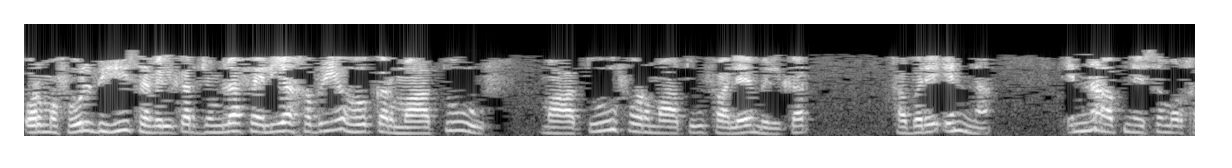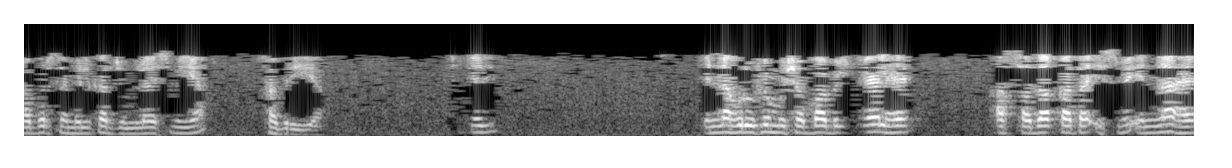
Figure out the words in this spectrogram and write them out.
اور مفعول بھی سے مل کر جملہ فعلیہ خبریہ ہو کر معطوف معطوف اور معطوف علیہ مل کر خبر ان ان اپنے اسم اور خبر سے مل کر جملہ اسمیہ خبریہ۔ ٹھیک ہے جی؟ ان حروف مشبہ بالفعل ہے الصدقہ اس میں انا ہے،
